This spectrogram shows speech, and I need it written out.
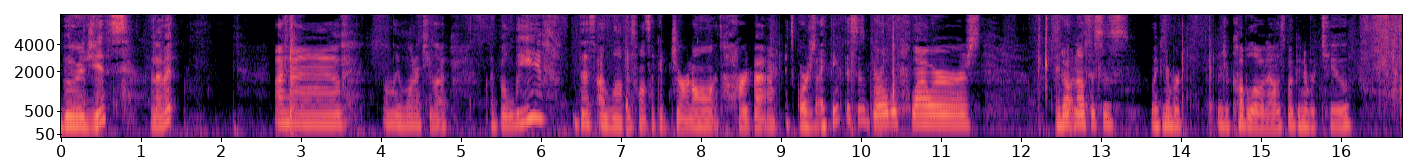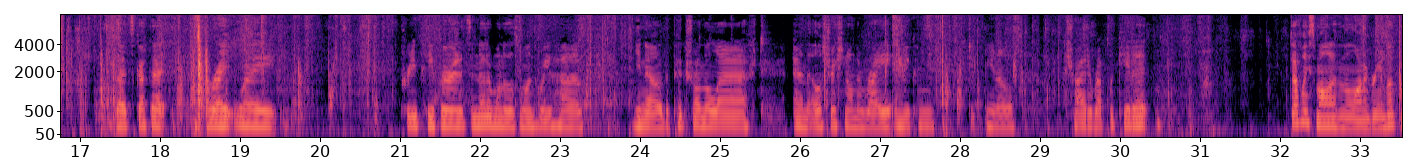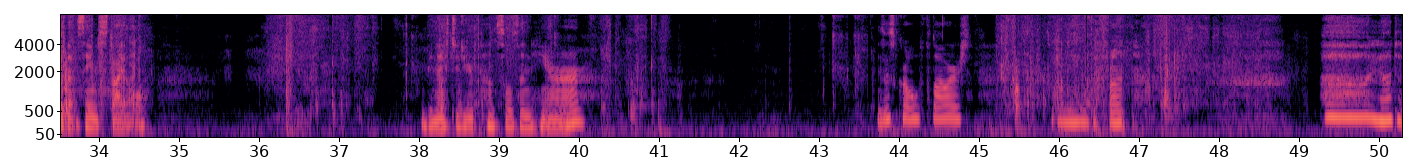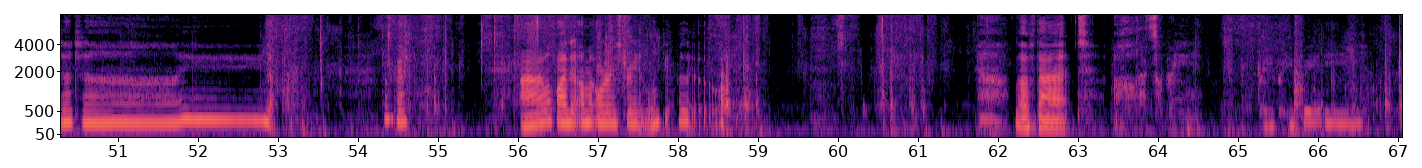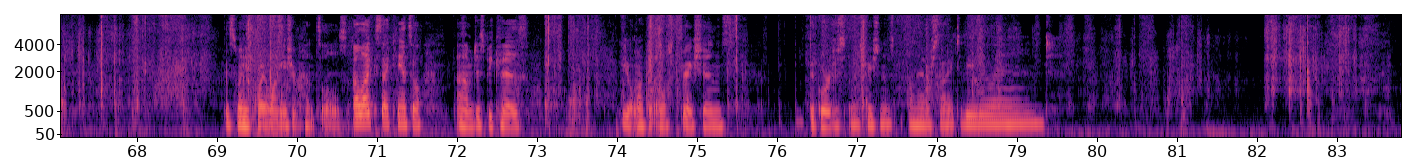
gorgeous love it i have only one or two left I believe this, I love this one. It's like a journal. It's hardback. It's gorgeous. I think this is Girl with Flowers. I don't know if this is like number, there's a couple of them now. This might be number two. But it's got that bright white, pretty paper. And it's another one of those ones where you have, you know, the picture on the left and the illustration on the right. And you can, you know, try to replicate it. Definitely smaller than the Lana Green book, but that same style. Nice to do your pencils in here. Is this girl with flowers? At the front. Oh, da, da, da, no. Okay. I will find it on my order history and link it below. Love that. Oh, that's so pretty. Pretty, pretty, pretty. This one you probably want to use your pencils. I like that cancel um, just because you don't want the illustrations, the gorgeous illustrations on the other side to be ruined.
